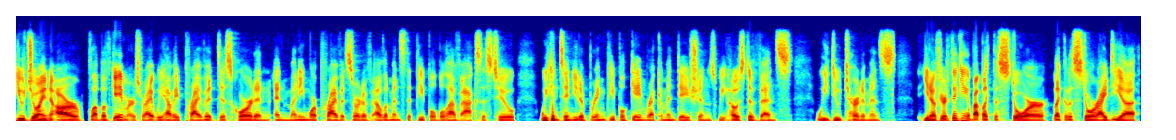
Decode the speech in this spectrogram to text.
you join our club of gamers, right? We have a private Discord and, and many more private sort of elements that people will have access to. We continue to bring people game recommendations. We host events. We do tournaments. You know, if you're thinking about like the store, like the store idea,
